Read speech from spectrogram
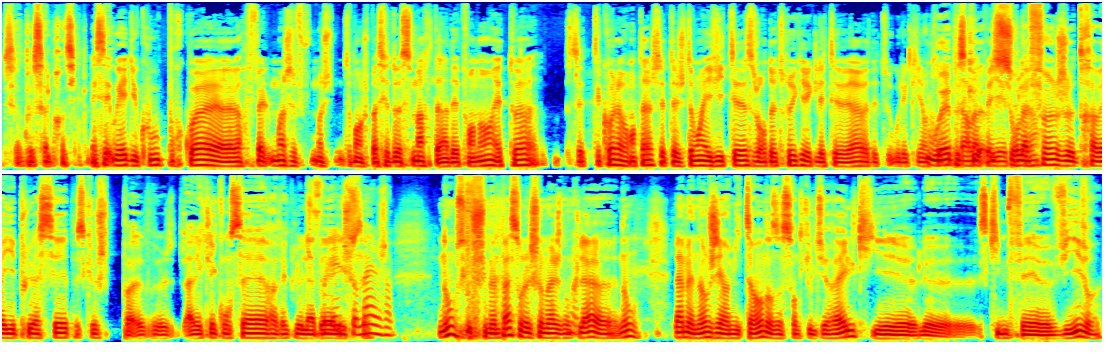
c'est un peu ça le principe. mais c'est oui du coup pourquoi euh, alors fait- moi je moi je, bon, je passais de smart à indépendant et toi c'était quoi l'avantage? C'était justement éviter ce genre de trucs avec les TVA où les clients qui Ouais, parce que payer, sur la fin, je travaillais plus assez parce que je, avec les concerts, avec le Tu label. et le tout ça. Non, parce que je suis même pas sur le chômage. Donc là, euh, non. Là maintenant, j'ai un mi-temps dans un centre culturel qui est euh, le ce qui me fait euh, vivre.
